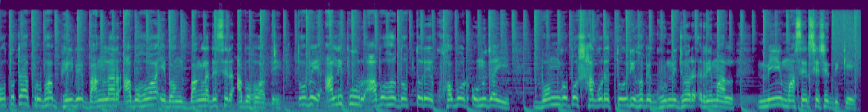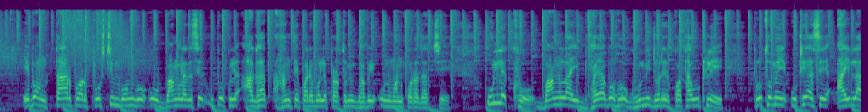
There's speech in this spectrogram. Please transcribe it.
কতটা প্রভাব ফেলবে বাংলার আবহাওয়া এবং বাংলাদেশের আবহাওয়াতে? তবে আলিপুর আবহাওয়া দপ্তরের খবর অনুযায়ী, বঙ্গোপসাগরে তৈরি হবে ঘূর্ণিঝড় রেমাল মে মাসের শেষের দিকে এবং তারপর পশ্চিমবঙ্গ ও বাংলাদেশের উপকূলে আঘাত হানতে পারে বলে প্রাথমিকভাবেই অনুমান করা যাচ্ছে। উল্লেখ্য, বাংলায় ভয়াবহ ঘূর্ণিঝড়ের কথা উঠলে প্রথমেই উঠে আসে আইলা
